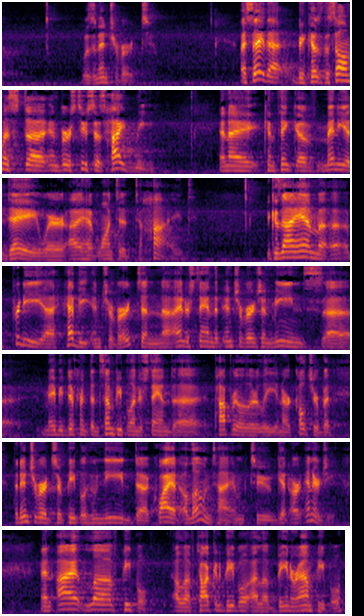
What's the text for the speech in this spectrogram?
was an introvert. I say that because the psalmist uh, in verse 2 says, Hide me. And I can think of many a day where I have wanted to hide. Because I am a, a pretty uh, heavy introvert, and uh, I understand that introversion means uh, maybe different than some people understand uh, popularly in our culture, but that introverts are people who need uh, quiet alone time to get our energy. And I love people. I love talking to people. I love being around people.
